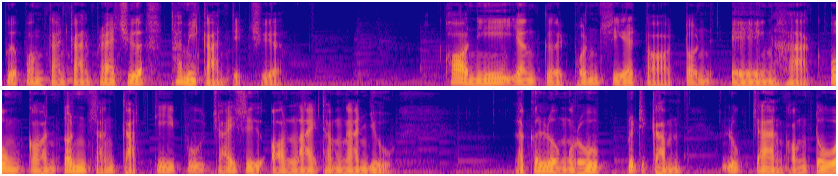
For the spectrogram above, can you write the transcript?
เพื่อป้องกันการแพร่เชื้อถ้ามีการติดเชื้อ ข้อนี้ยังเกิดผลเสียต่อตนเองหากองค์กรต้นสังกัดที่ผู้ใช้สื่อออนไลน์ทำงานอยู่ แล้วก็ล่วงรู้พฤติกรรม ลูกจ้างของตัว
